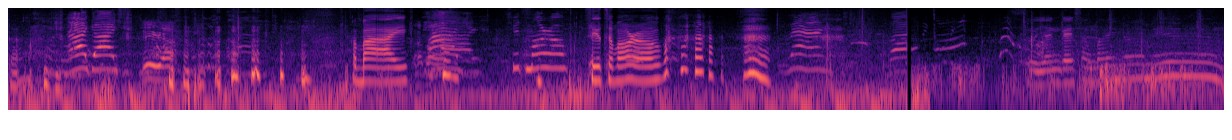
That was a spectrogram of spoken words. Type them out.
Bata. Hi guys. See ya. Bye-bye. Bye. See you tomorrow. See you tomorrow. Bye. so, yan guys ang bahay namin.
